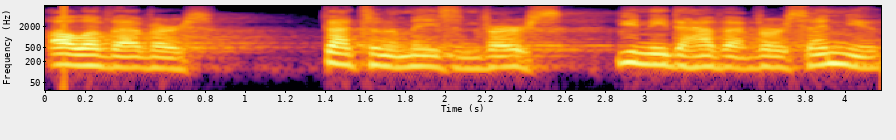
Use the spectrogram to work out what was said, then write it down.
I love that verse. That's an amazing verse. You need to have that verse in you.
